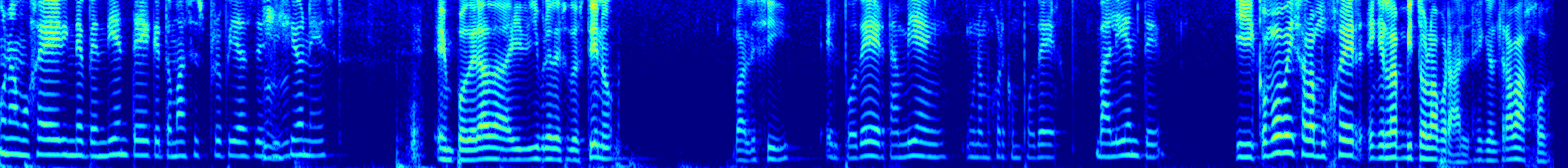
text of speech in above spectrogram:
Una mujer independiente que toma sus propias decisiones. Empoderada y libre de su destino. Vale, sí. el poder también, una mujer con poder. Valiente. ¿Y cómo veis a la mujer en el ámbito laboral, en el trabajo?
